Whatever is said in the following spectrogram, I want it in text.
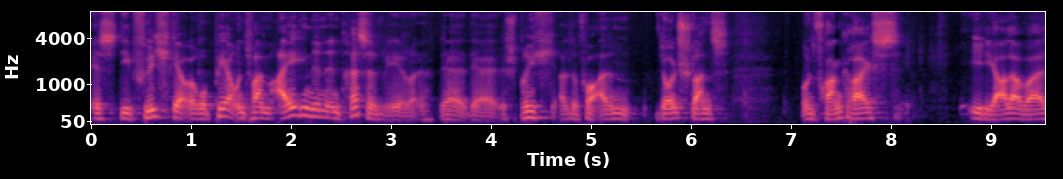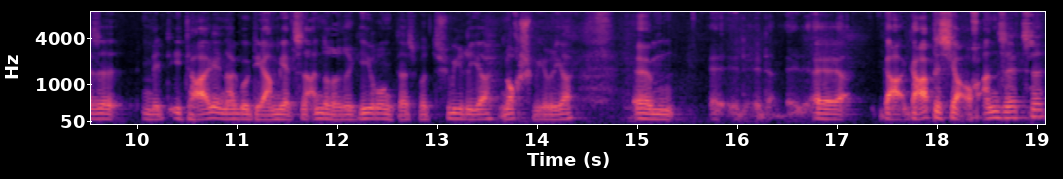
es die Pflicht der Europäer und zwar im eigenen Interesse wäre, der, der, sprich also vor allem Deutschlands und Frankreichs, idealerweise mit Italien, na gut, die haben jetzt eine andere Regierung, das wird schwieriger, noch schwieriger, ähm, äh, äh, gab es ja auch Ansätze.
